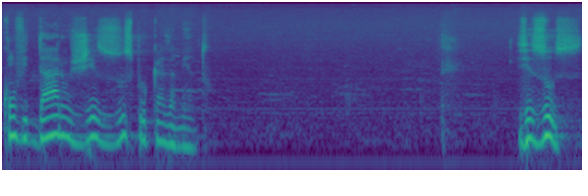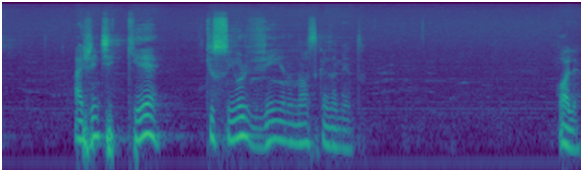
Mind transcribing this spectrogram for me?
Convidaram Jesus para o casamento. Jesus, a gente quer que o Senhor venha no nosso casamento. Olha,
